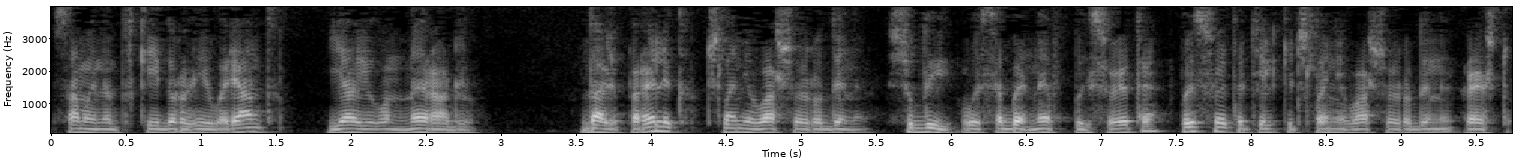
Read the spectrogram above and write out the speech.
саме не такий дорогий варіант, я його не раджу. Далі перелік членів вашої родини. Сюди ви себе не вписуєте, вписуєте тільки членів вашої родини решту.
